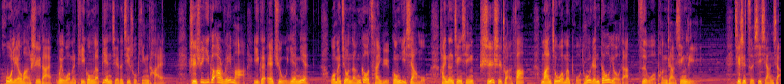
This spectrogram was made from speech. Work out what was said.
互联网时代为我们提供了便捷的技术平台，只需一个二维码，一个 H5 页面，我们就能够参与公益项目，还能进行实时转发，满足我们普通人都有的自我膨胀心理。其实仔细想想，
